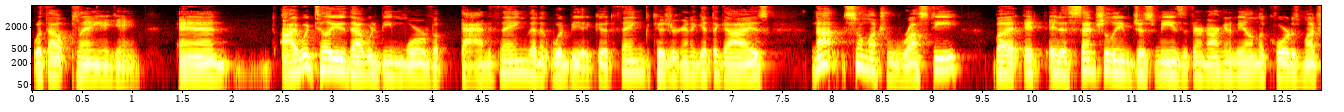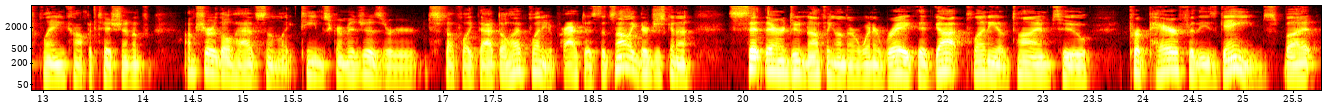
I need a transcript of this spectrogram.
without playing a game, and I would tell you that would be more of a bad thing than it would be a good thing because you're going to get the guys not so much rusty, but it, it essentially just means that they're not going to be on the court as much playing competition. I'm sure they'll have some like team scrimmages or stuff like that. They'll have plenty of practice. It's not like they're just going to sit there and do nothing on their winter break. They've got plenty of time to prepare for these games. But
